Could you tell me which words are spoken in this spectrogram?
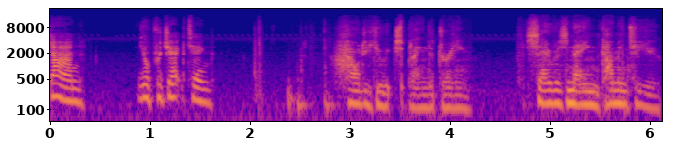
Dan. You're projecting. How do you explain the dream? Sarah's name coming to you.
